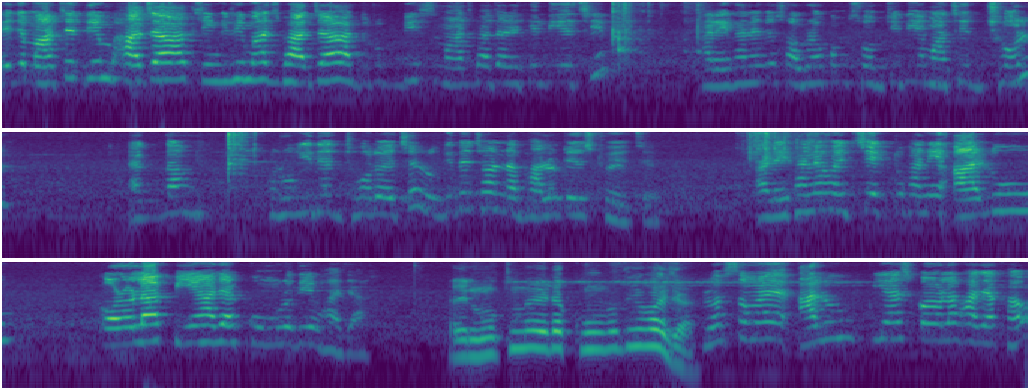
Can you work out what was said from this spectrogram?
এই যে মাছের ডিম ভাজা চিংড়ি মাছ ভাজা আর দুটো পিস মাছ ভাজা রেখে দিয়েছি। আর এখানে যে সব রকম সবজি দিয়ে মাছের ঝোল একদম রুগীদের ঝোল হয়েছে। রুগীদের ঝোল না ভালো টেস্ট হয়েছে। আর এখানে হচ্ছে একটুখানি আলু করলা পেঁয়াজ আর কুমড়ো দিয়ে ভাজা। আরে নতুন এটা কুমড়ো দিয়ে ভাজা? রোজ সময় আলু পেঁয়াজ করলা ভাজা খাও।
